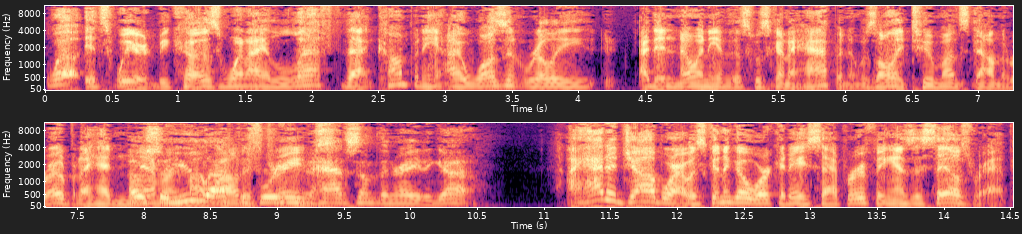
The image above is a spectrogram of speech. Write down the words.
Well, it's weird because when I left that company, I wasn't really, I didn't know any of this was going to happen. It was only two months down the road, but I had Oh, never so in you my left before dreams. you had something ready to go. I had a job where I was going to go work at ASAP Roofing as a sales rep,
